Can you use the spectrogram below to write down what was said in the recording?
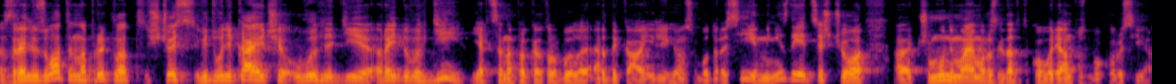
зреалізувати, наприклад, щось відволікаюче у вигляді рейдових дій, як це, наприклад, робили РДК і Легіон Свободи Росії. Мені здається, що е, чому не маємо розглядати такого варіанту з боку росіян?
